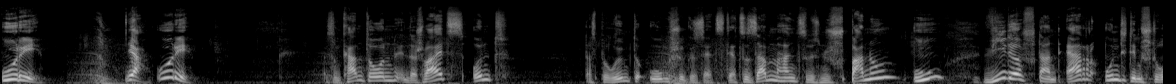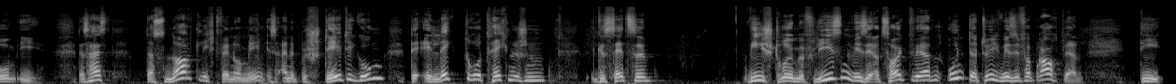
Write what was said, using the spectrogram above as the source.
Uri. Ja, Uri. Das ist ein Kanton in der Schweiz und das berühmte Ohmsche Gesetz. Der Zusammenhang zwischen Spannung U, Widerstand R und dem Strom I. Das heißt, das Nordlichtphänomen ist eine Bestätigung der elektrotechnischen Gesetze, wie Ströme fließen, wie sie erzeugt werden und natürlich, wie sie verbraucht werden. Die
